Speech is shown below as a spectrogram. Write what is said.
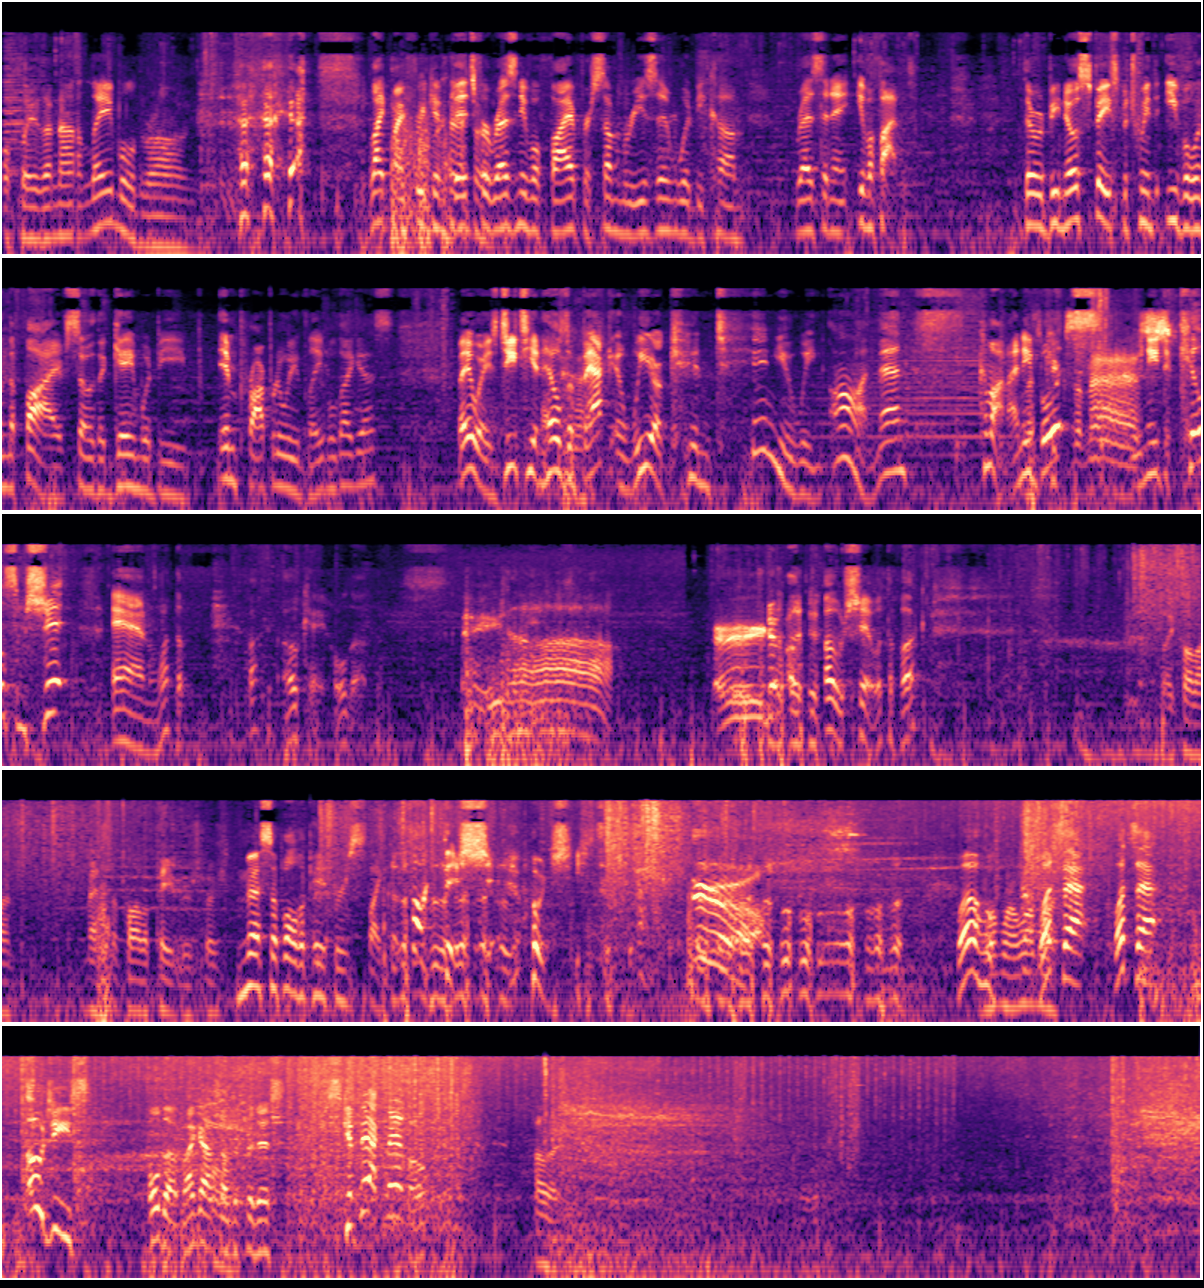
Hopefully they're not labeled wrong. like my freaking bids for Resident Evil 5 for some reason would become Resident Evil 5. There would be no space between the evil and the 5, so the game would be improperly labeled, I guess. But anyways, GT and Hills are back, and we are continuing on, man. Come on, I need Let's kick bullets. some ass. We need to kill some shit. And what the fuck? Okay, hold up. Ada! Oh, oh shit, what the fuck? Like, hold on. Mess up all the papers first. Mess up all the papers. Like, fuck this shit. Oh, Jesus. Whoa, One more, one what's more. that? What's that? Oh, jeez. Hold up, I got something for this. Skip back, man. Oh. Alright.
